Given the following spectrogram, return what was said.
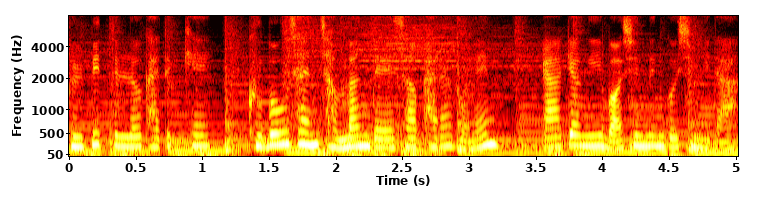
불빛들로 가득해 구봉산 전망대에서 바라보는 야경이 멋있는 곳입니다.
